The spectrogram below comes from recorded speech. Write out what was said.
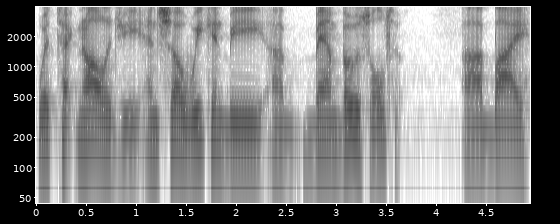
with technology, and so we can be uh, bamboozled uh, by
